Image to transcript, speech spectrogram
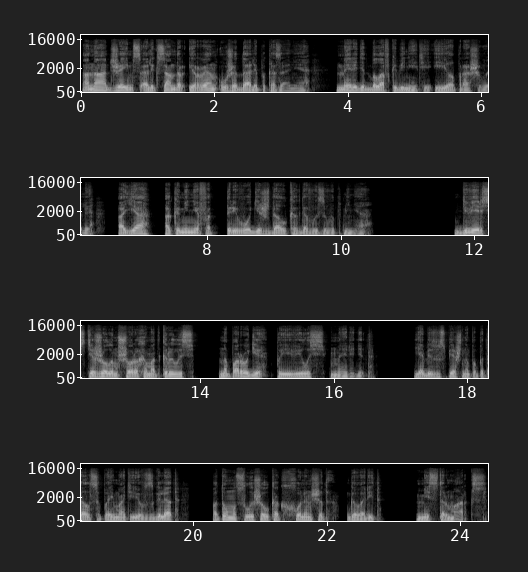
Она, Джеймс, Александр и Рен уже дали показания. Мередит была в кабинете, ее опрашивали. А я, окаменев от тревоги, ждал, когда вызовут меня. Дверь с тяжелым шорохом открылась, на пороге появилась Мередит. Я безуспешно попытался поймать ее взгляд, потом услышал, как Холленшет говорит «Мистер Маркс».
